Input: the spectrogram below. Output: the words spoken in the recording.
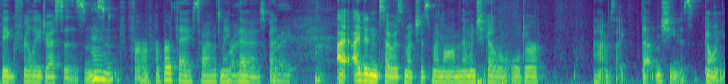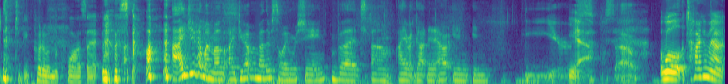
big frilly dresses and mm. for her birthday. So I would make right. those, but right. I, I didn't sew as much as my mom. Then when she got a little older, I was like, that machine is going to be put in the closet. it was gone. I do have my mom. I do have my mother's sewing machine, but um, I haven't gotten it out in in years. Yeah. So well, talking about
